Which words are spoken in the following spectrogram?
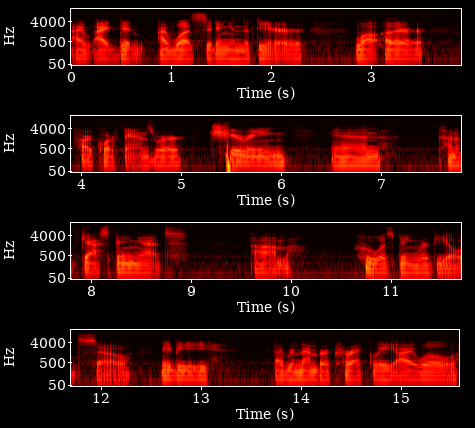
I, I did. I was sitting in the theater while other hardcore fans were cheering and kind of gasping at um, who was being revealed. So maybe if I remember correctly, I will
